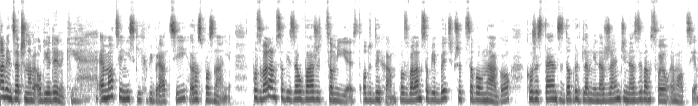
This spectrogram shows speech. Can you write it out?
A więc zaczynamy od jedynki. Emocje niskich wibracji, rozpoznanie. Pozwalam sobie zauważyć, co mi jest, oddycham. Pozwalam sobie być przed sobą nago, korzystając z dobrych dla mnie narzędzi, nazywam swoją emocję.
